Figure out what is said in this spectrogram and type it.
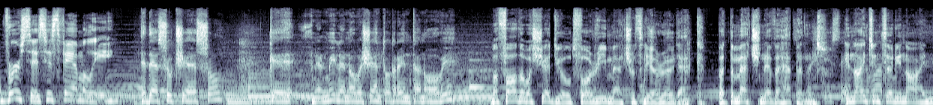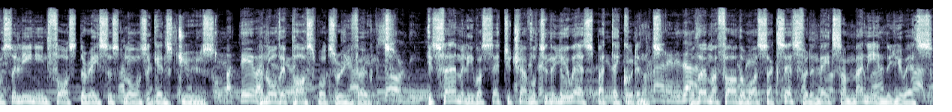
versus his family. Ed è successo che nel 1939 My father was scheduled for a rematch with Leo Rodak, but the match never happened. In 1939, Mussolini enforced the racist laws against Jews, and all their passports were revoked. His family was set to travel to the US, but they couldn't. Although my father was successful and made some money in the US,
